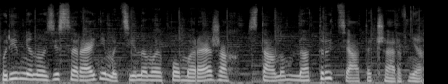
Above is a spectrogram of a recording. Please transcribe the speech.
порівняно зі середніми цінами по мережах станом на 30 червня.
